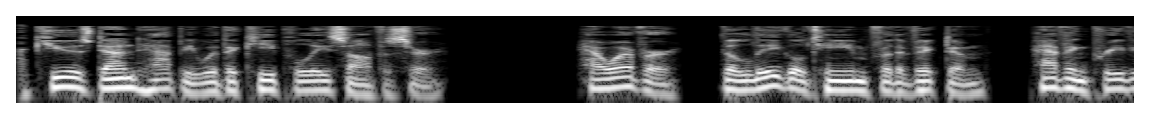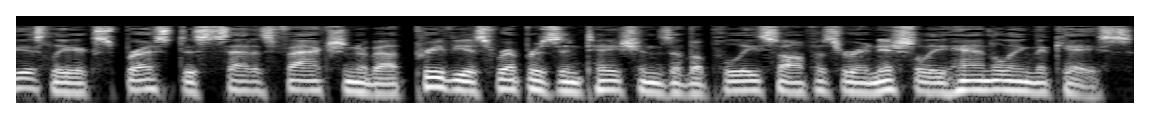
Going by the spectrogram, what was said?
Accused unhappy with a key police officer. However, the legal team for the victim, having previously expressed dissatisfaction about previous representations of a police officer initially handling the case,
